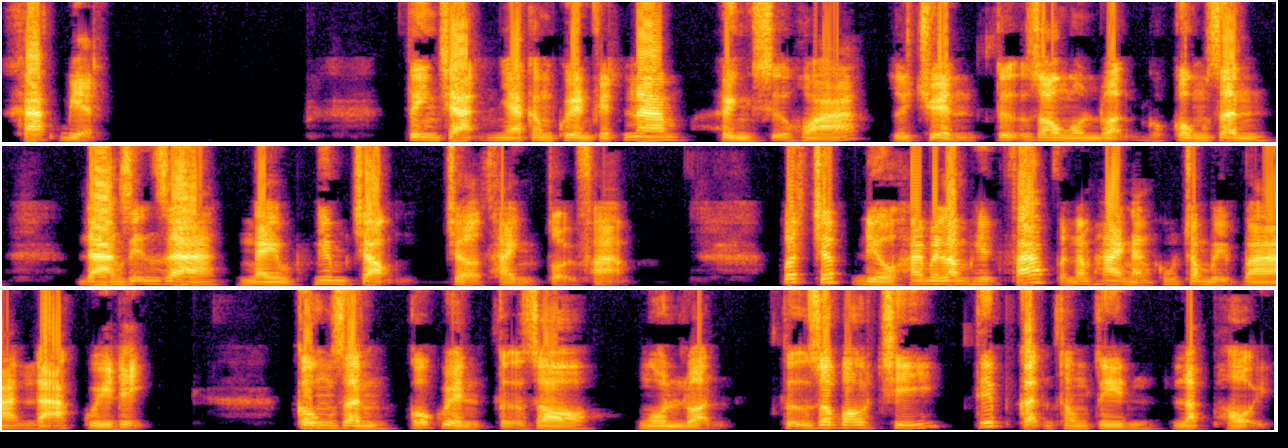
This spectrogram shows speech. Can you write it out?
khác biệt. Tình trạng nhà cầm quyền Việt Nam hình sự hóa rồi chuyển tự do ngôn luận của công dân đang diễn ra ngày nghiêm trọng trở thành tội phạm. Bất chấp Điều 25 Hiến pháp vào năm 2013 đã quy định công dân có quyền tự do ngôn luận, tự do báo chí, tiếp cận thông tin, lập hội,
